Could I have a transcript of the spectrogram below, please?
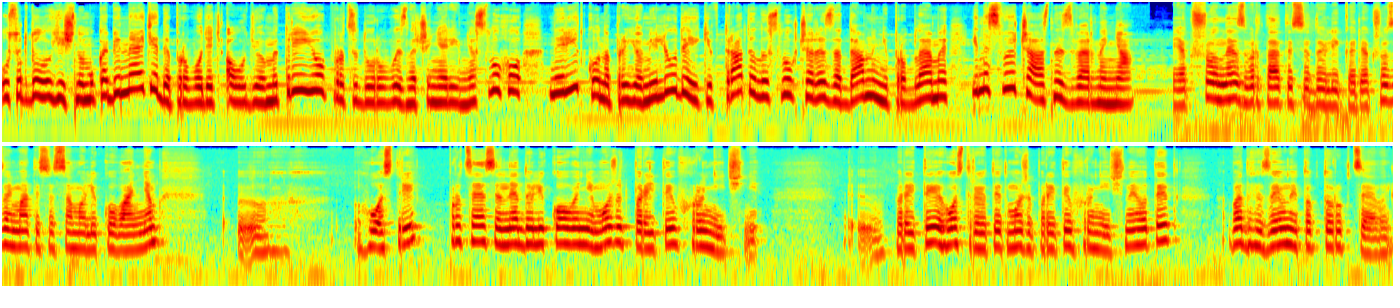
У сурдологічному кабінеті, де проводять аудіометрію, процедуру визначення рівня слуху, нерідко на прийомі люди, які втратили слух через задавнені проблеми і несвоєчасне звернення. Якщо не звертатися до лікаря, якщо займатися самолікуванням, е, гострі процеси недоліковані можуть перейти в хронічні. Е, Перейти гострий отит може перейти в хронічний отит, в адгезивний, тобто рубцевий.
